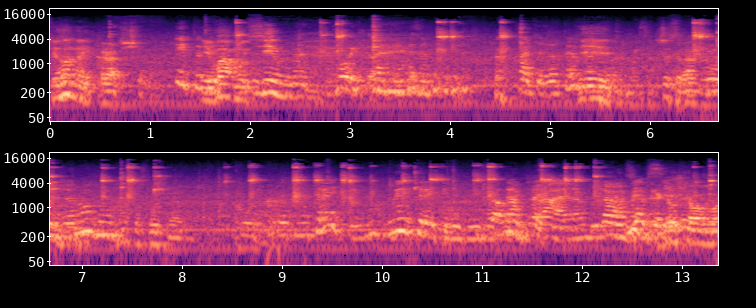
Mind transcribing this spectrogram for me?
всього найкращого. І вам усім, Катя, за тебе. і Третій. Ми третій не будемо. Правильно. Девушка, вам можно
